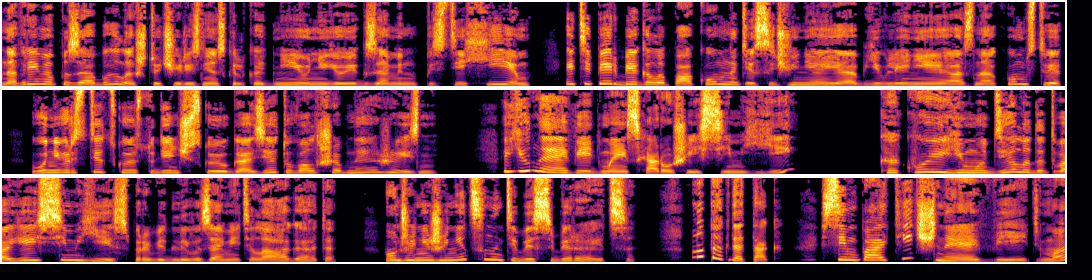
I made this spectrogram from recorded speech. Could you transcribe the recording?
на время позабыла, что через несколько дней у нее экзамен по стихиям, и теперь бегала по комнате, сочиняя объявление о знакомстве в университетскую студенческую газету «Волшебная жизнь». «Юная ведьма из хорошей семьи?» «Какое ему дело до твоей семьи?» — справедливо заметила Агата. «Он же не жениться на тебе собирается». «Ну тогда так. Симпатичная ведьма,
